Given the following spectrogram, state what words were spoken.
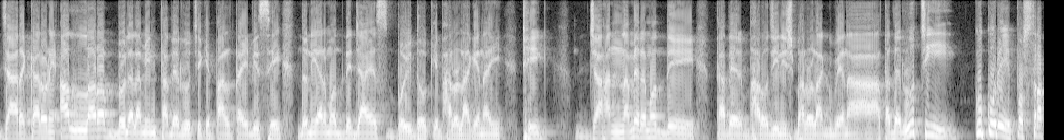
যার কারণে আল্লাহ রব্বুল আলামিন তাদের রুচিকে পাল্টাই দিছে। দুনিয়ার মধ্যে জায়েজ বৈধকে ভালো লাগে নাই? ঠিক জাহান নামের মধ্যে তাদের ভালো জিনিস ভালো লাগবে না। তাদের রুচি কুকুরে প্রস্রাব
